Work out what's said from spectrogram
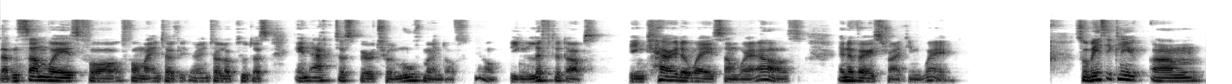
that in some ways for, for my inter- interlocutors enact a spiritual movement of you know being lifted up, being carried away somewhere else in a very striking way. So basically, um,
